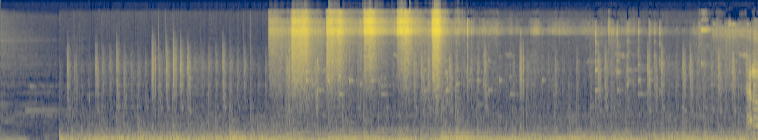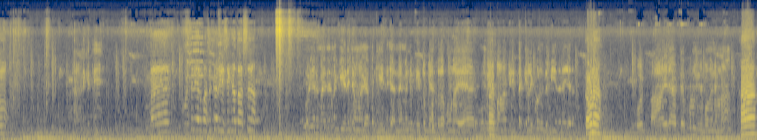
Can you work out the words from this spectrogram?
ਯਾਰ ਕੌਣ? ਉਹ ਆ ਜਿਹੜਾ ਭੜੋਦੇ ਨੇ ਪਾਉਂਦੇ ਨੇ ਹੁਣ ਹਾਂ।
